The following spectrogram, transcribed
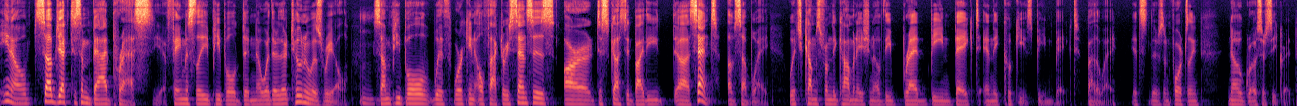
you know, subject to some bad press. Famously, people didn't know whether their tuna was real. Some people with working olfactory senses are disgusted by the uh, scent of Subway, which comes from the combination of the bread being baked and the cookies being baked. By the way, it's there's unfortunately no grosser secret.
